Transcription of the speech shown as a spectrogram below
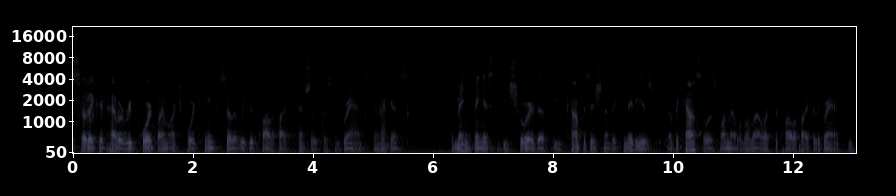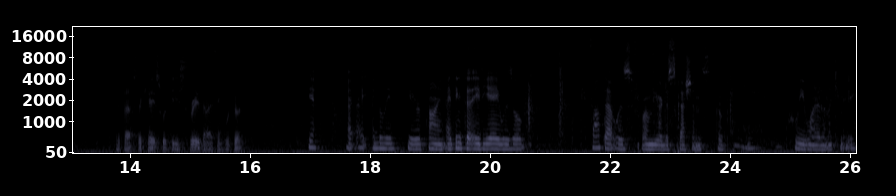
is so they could have a report by March fourteenth, so that we could qualify potentially for some grants. And I Correct. guess the main thing is to be sure that the composition of the committee is, of the council is one that will allow us to qualify for the grants. And If that's the case with these three, then I think we're good. I, I, I believe you're fine. I think the ADA was a, I thought that was from your discussions of who you wanted on the committee.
